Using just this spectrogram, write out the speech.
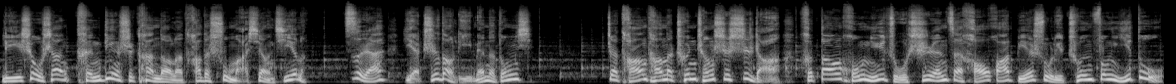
李寿山肯定是看到了他的数码相机了，自然也知道里面的东西。这堂堂的春城市市长和当红女主持人在豪华别墅里春风一度。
